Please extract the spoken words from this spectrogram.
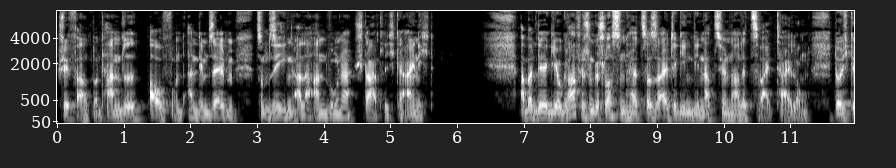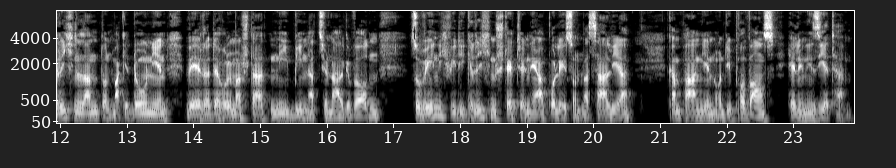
Schifffahrt und Handel auf und an demselben zum Segen aller Anwohner staatlich geeinigt. Aber der geografischen Geschlossenheit zur Seite ging die nationale Zweiteilung. Durch Griechenland und Makedonien wäre der Römerstaat nie binational geworden, so wenig wie die Griechenstädte Neapolis und Massalia Kampanien und die Provence hellenisiert haben.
